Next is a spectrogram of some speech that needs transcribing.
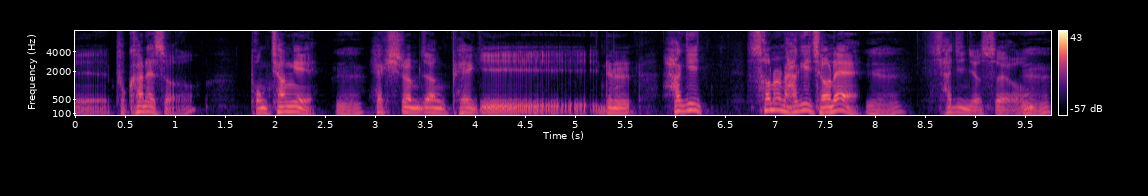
예, 북한에서 동창리 예. 핵실험장 폐기를 하기 선언하기 전에 예. 사진이었어요. 예. 그리고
